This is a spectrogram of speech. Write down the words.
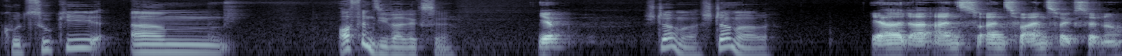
Kozuki, ähm, offensiver Wechsel. Ja. Stürmer, Stürmer. Ja, da 1 1 zu 1 wechselt, ne?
